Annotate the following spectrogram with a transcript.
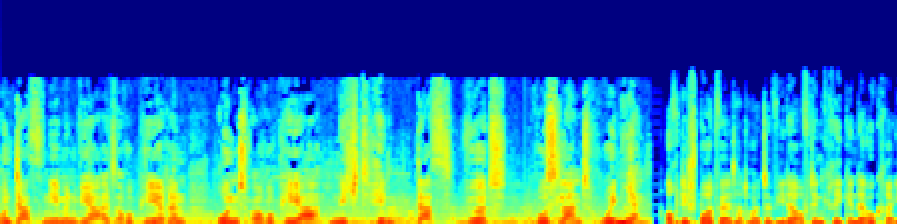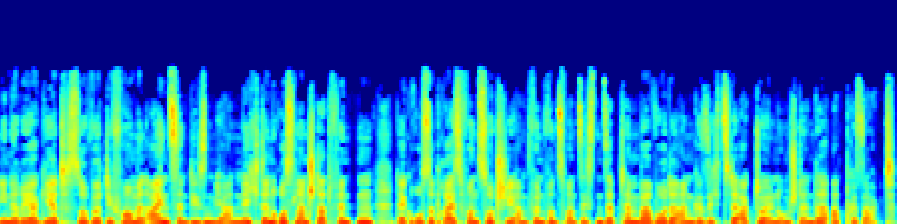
Und das nehmen wir als Europäerinnen und Europäer nicht hin. Das wird Russland ruinieren. Auch die Sportwelt hat heute wieder auf den Krieg in der Ukraine reagiert. So wird die Formel 1 in diesem Jahr nicht in Russland stattfinden. Der große Preis von Sochi am 25. September wurde angesichts der aktuellen Umstände abgesagt.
